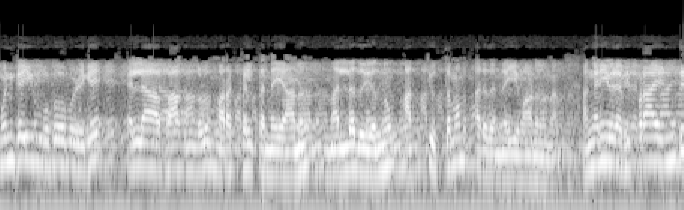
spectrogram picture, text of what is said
മുൻകൈയും മുഖവും ഒഴികെ എല്ലാ ഭാഗങ്ങളും മറക്കൽ തന്നെയാണ് നല്ലത് എന്നും അത്യുത്തമം അത് തന്നെയുമാണ് എന്നാണ്. അങ്ങനെ ഒരു അഭിപ്രായം ഉണ്ട്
